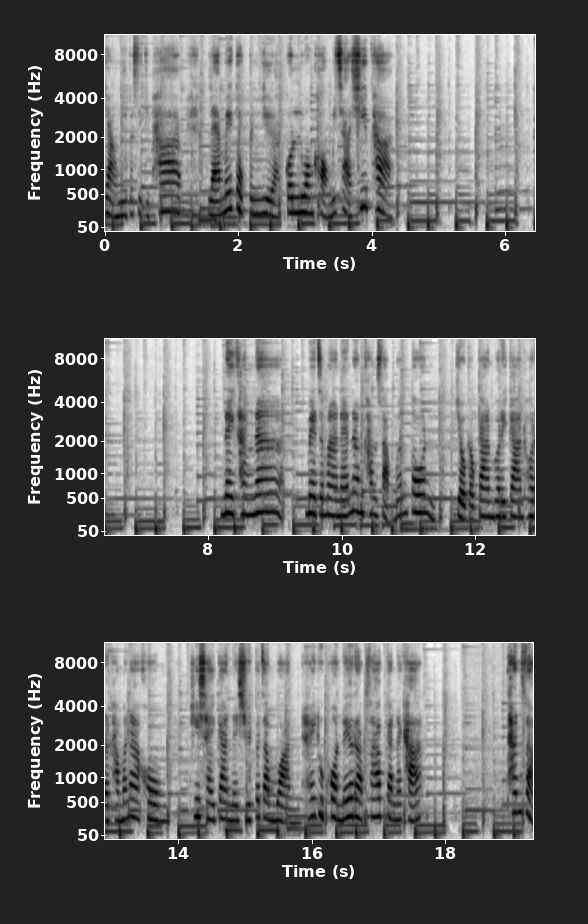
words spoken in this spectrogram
อย่างมีประสิทธิภาพ และไม่ตกเป็นเหยื่อกลลวงของมิจฉาชีพค่ะ ในครั้งหน้า เมย์จะมาแนะนำคำศัพท์เบื้องต้น เกี่ยวกับการบริการโทรคมนาคม ที่ใช้กันในชีวิตประจำวัน ให้ทุกคนได้รับทราบกันนะคะ ท่านสา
